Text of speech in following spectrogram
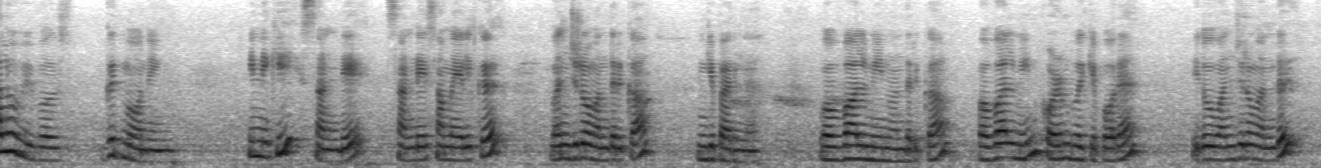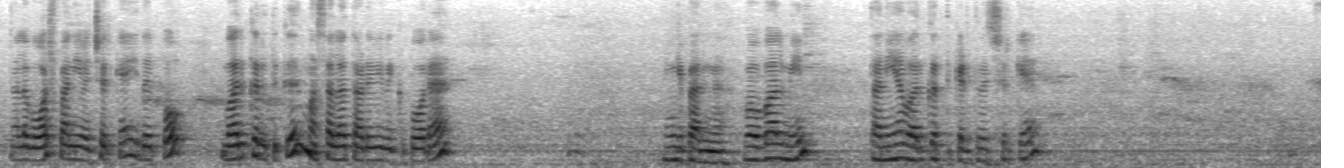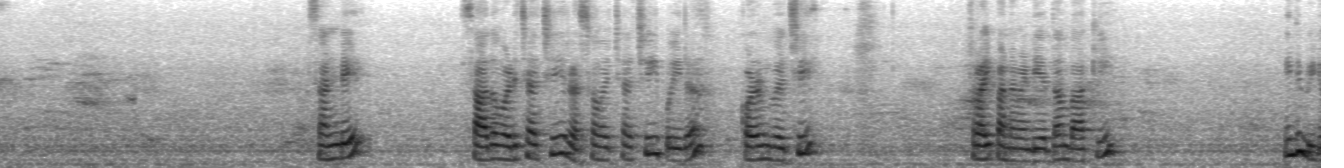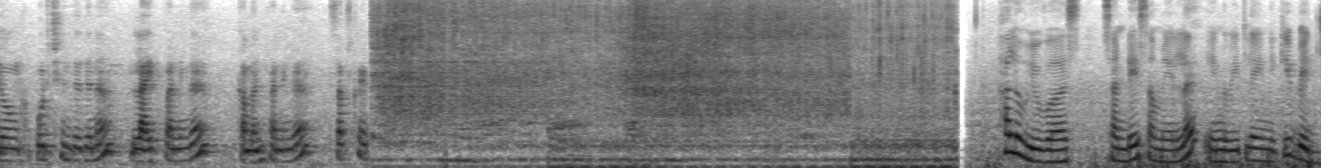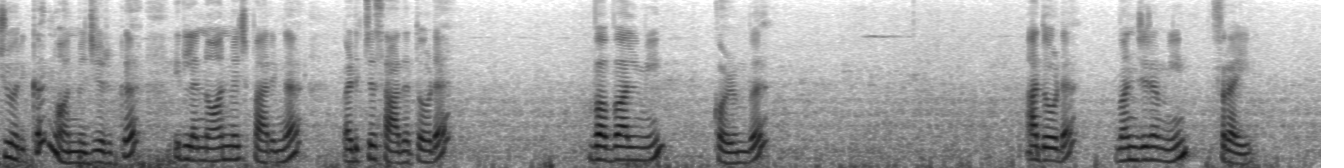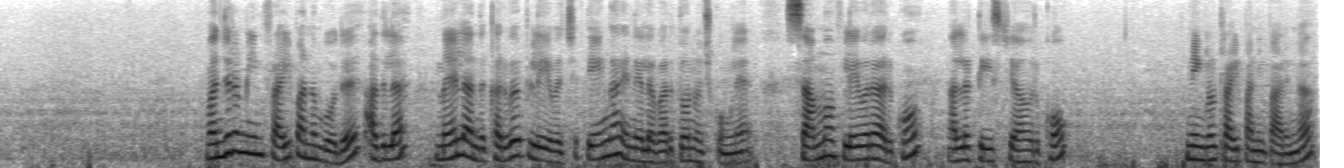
Hello viewers good morning இன்னைக்கு Sunday Sunday சமையலுக்கு வஞ்சிரம் வந்திருக்கா? இங்கே பாருங்கள் வவ்வால் மீன் வந்திருக்கா? வவ்வால் மீன் குழம்பு வைக்க போகிறேன் இதோ வஞ்சிரம் வந்து நல்லா வாஷ் பண்ணி வச்சுருக்கேன். இதை இப்போது வறுக்கிறதுக்கு மசாலா தடவி வைக்க போகிறேன் இங்கே பாருங்கள் வவ்வால் மீன் தனியாக வறுக்கிறதுக்கு எடுத்து வச்சுருக்கேன். சண்டே சாதம் வடிச்சாச்சு ரசம் வச்சாச்சு இப்போ இதை குழம்பு வச்சு ஃப்ரை பண்ண வேண்டியது தான் பாக்கி. இந்த வீடியோ உங்களுக்கு பிடிச்சிருந்ததுன்னா லைக் பண்ணுங்கள் கமெண்ட் பண்ணுங்கள் சப்ஸ்கிரைப் ஹலோ வியூவர்ஸ் சண்டே சமையலில் எங்கள் வீட்டில் இன்றைக்கி வெஜ்ஜும் இருக்குது நான்வெஜ்ஜும் இருக்குது இதில் நான்வெஜ் பாருங்கள் வடித்த சாதத்தோட வவ்வால் மீன் குழம்பு. அதோட வஞ்சிர மீன் ஃப்ரை. வஞ்சிர மீன் ஃப்ரை பண்ணும்போது அதில் மேலே அந்த கருவேப்பிலையை வச்சு தேங்காய் எண்ணெயில் வறுத்தோன்னு வச்சுக்கோங்களேன். செம்ம ஃப்ளேவராக இருக்கும் நல்ல டேஸ்டியாகவும் இருக்கும். நீங்களும் ட்ரை பண்ணி பாருங்கள்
